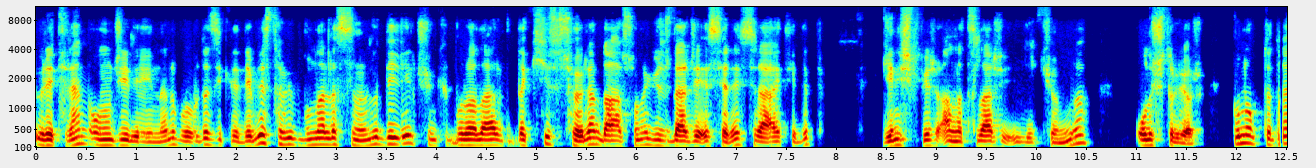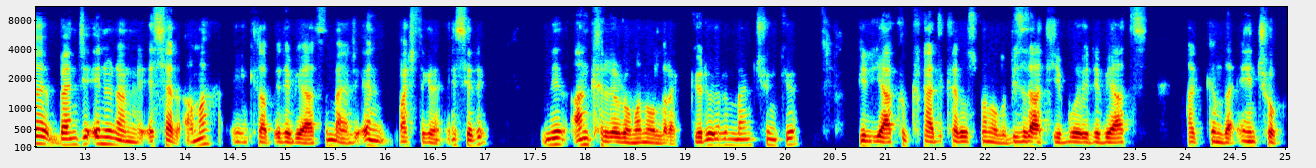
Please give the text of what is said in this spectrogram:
üretilen 10. yıl yayınlarını burada zikredebiliriz. Tabii bunlarla sınırlı değil çünkü buralardaki söylem daha sonra yüzlerce esere sirayet edip geniş bir anlatılar yekûnunu oluşturuyor. Bu noktada bence en önemli eser ama İnkılap Edebiyatı'nın bence en başta gelen eseri Ankara romanı olarak görüyorum ben. Çünkü bir Yakup Kadri Karaosmanoğlu bizatihi bu edebiyat hakkında en çok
